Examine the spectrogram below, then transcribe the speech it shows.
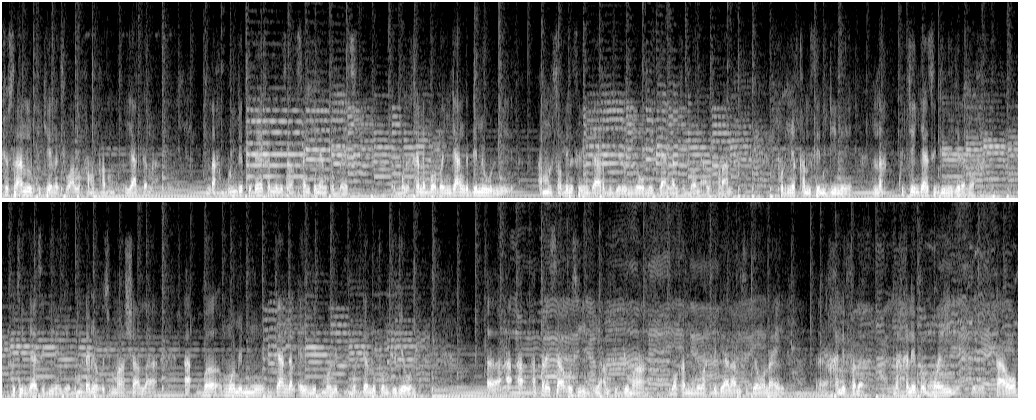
cosaanal Koutié nag si wàllu xam-xam yàgg na ndax bu njëkk bi nga xam ne ni sax sanc neen ko bees ba nga xam ne booba njàng demewul nii amul sax benn sëriñ daara bu jëloon ñëw mi jàngal si doon alxuraan pour ñu xam seen diine ndax ku ci njaay si diine ji leen wax ku ci njaay si diine ji bu mu demee aussi macha allah ah ba moom it mu jàngal ay nit moom it mu dellu fa mu jógee woon après ça aussi ñu am fi juma boo xam ne wax dëgg yàlla am si jamonoy xalifa la ndax xalifa mooy taawub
